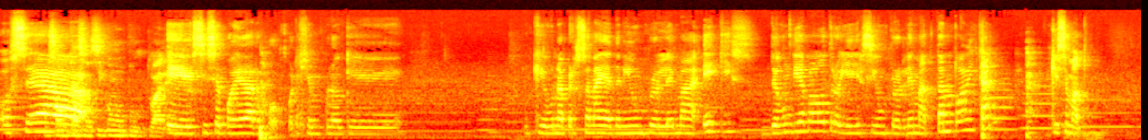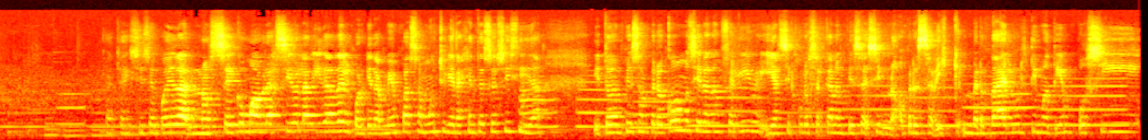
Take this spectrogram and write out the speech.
O sea, un caso sea, así como puntual. eh, sí se puede dar, po, por ejemplo, que, que una persona haya tenido un problema X de un día para otro y haya sido un problema tan radical que se mató. ¿Cachai? Sí se puede dar. No sé cómo habrá sido la vida de él, porque también pasa mucho que la gente se suicida y todos empiezan, pero ¿cómo si era tan feliz? Y el círculo cercano empieza a decir, no, pero sabéis que en verdad el último tiempo sí,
